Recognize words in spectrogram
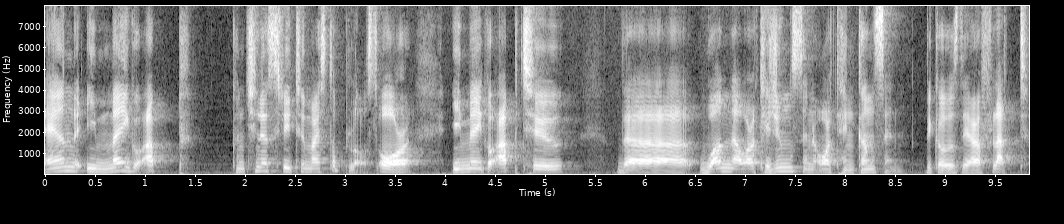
and it may go up continuously to my stop loss or it may go up to the 1 hour Kijun Sen or Tenkan Sen because they are flat.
